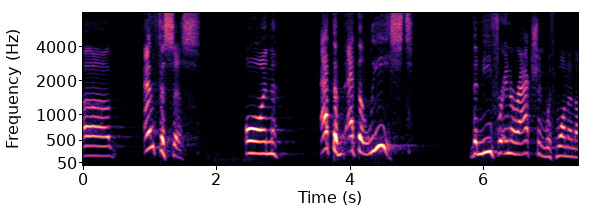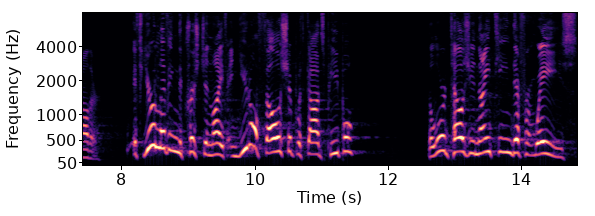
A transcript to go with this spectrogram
uh, emphasis on, at the, at the least, the need for interaction with one another. If you're living the Christian life and you don't fellowship with God's people, the Lord tells you 19 different ways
